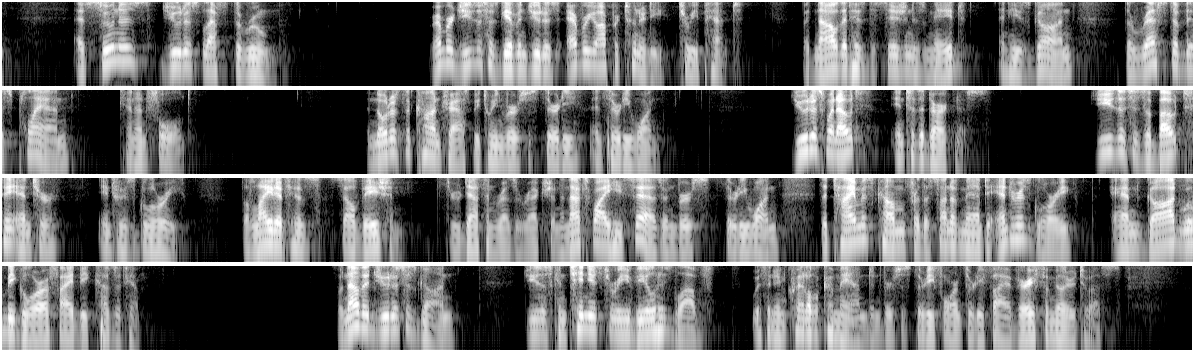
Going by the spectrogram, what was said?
As soon as Judas left the room, remember, Jesus has given Judas every opportunity to repent. But now that his decision is made and he's gone, the rest of this plan can unfold. And notice the contrast between verses 30 and 31. Judas went out into the darkness. Jesus is about to enter into his glory, the light of his salvation through death and resurrection. And that's why he says in verse 31 The time has come for the Son of Man to enter his glory, and God will be glorified because of him. So now that Judas is gone, Jesus continues to reveal his love with an incredible command in verses 34 and 35, very familiar to us.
